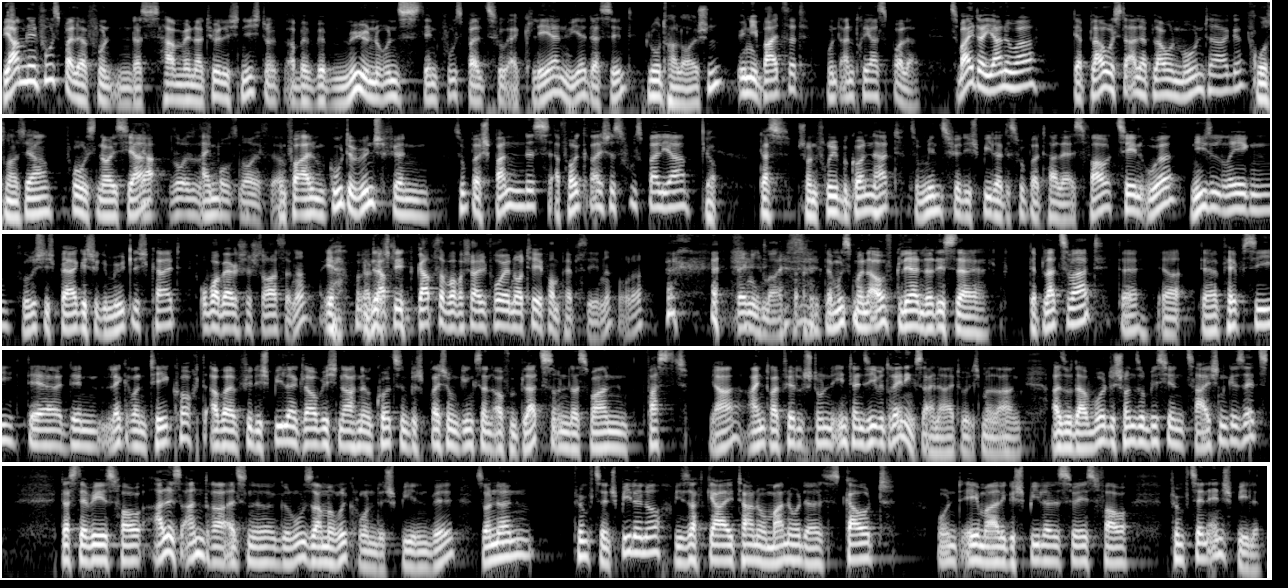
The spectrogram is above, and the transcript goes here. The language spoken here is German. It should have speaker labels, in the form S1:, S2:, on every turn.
S1: Wir haben den Fußball erfunden, das haben wir natürlich nicht, aber wir bemühen uns, den Fußball zu erklären. Wir, das sind
S2: Lothar Leuschen,
S3: Uni Balzet
S1: und Andreas Boller. 2. Januar, der blaueste aller blauen Montage.
S2: Frohes neues Jahr.
S1: Frohes neues Jahr.
S3: Ja, so ist es.
S1: Ein,
S3: Frohes neues. Ja.
S1: Und vor allem gute Wünsche für ein super spannendes, erfolgreiches Fußballjahr.
S2: Ja.
S1: Das schon früh begonnen hat, zumindest für die Spieler des Wuppertaler SV. 10 Uhr, Nieselregen, so richtig bergische Gemütlichkeit.
S3: Oberbergische Straße, ne?
S1: Ja,
S3: Da gab es aber wahrscheinlich vorher noch Tee vom Pepsi, ne? Oder? Denke ich mal.
S1: da muss man aufklären, das ist der, der Platzwart, der,
S3: Ja.
S1: der Pepsi, der den leckeren Tee kocht. Aber für die Spieler, glaube ich, nach einer kurzen Besprechung ging es dann auf den Platz und das waren fast ja, ein, dreiviertel Stunde intensive Trainingseinheit, würde ich mal sagen. Also da wurde schon so ein bisschen Zeichen gesetzt, dass der WSV alles andere als eine geruhsame Rückrunde spielen will, sondern 15 Spiele noch. Wie sagt Gaetano Mano, der Scout und ehemalige Spieler des WSV, 15 Endspiele.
